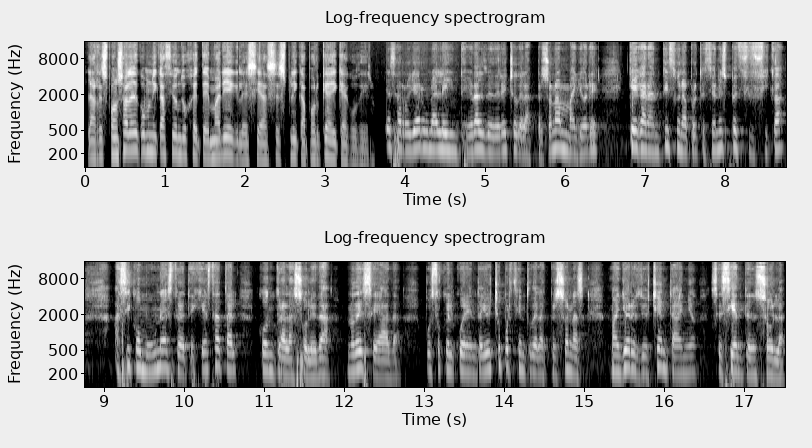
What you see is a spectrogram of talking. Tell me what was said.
La responsable de comunicación de UGT, María Iglesias, explica por qué hay que acudir. desarrollar una ley integral de derechos de las personas mayores que garantice una protección específica, así como una estrategia estatal contra la soledad no deseada, puesto que el 48% de las personas mayores de 80 años se sienten solas,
